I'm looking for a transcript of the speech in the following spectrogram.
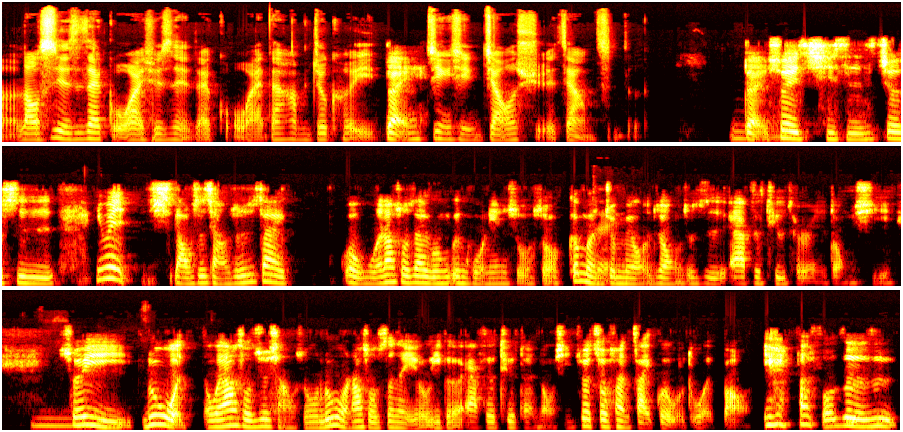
呃，老师也是在国外，学生也在国外，但他们就可以对进行教学这样子的。对，所以其实就是因为老师讲，就是在。哦，我那时候在英国念书的时候，根本就没有这种就是 after tutoring 的东西。所以，如果我那时候就想说，如果那时候真的有一个 after tutoring 的东西，就就算再贵我都会报，因为那时候真的是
